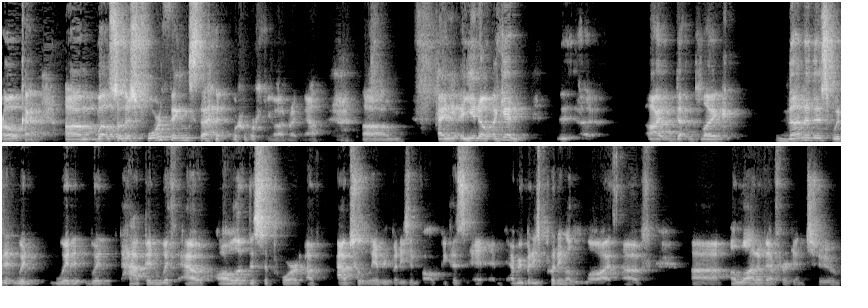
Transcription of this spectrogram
Oh, okay. Um, well, so there's four things that we're working on right now, um, and you know, again, uh, I that, like none of this would would would would happen without all of the support of absolutely everybody's involved because everybody's putting a lot of uh, a lot of effort into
